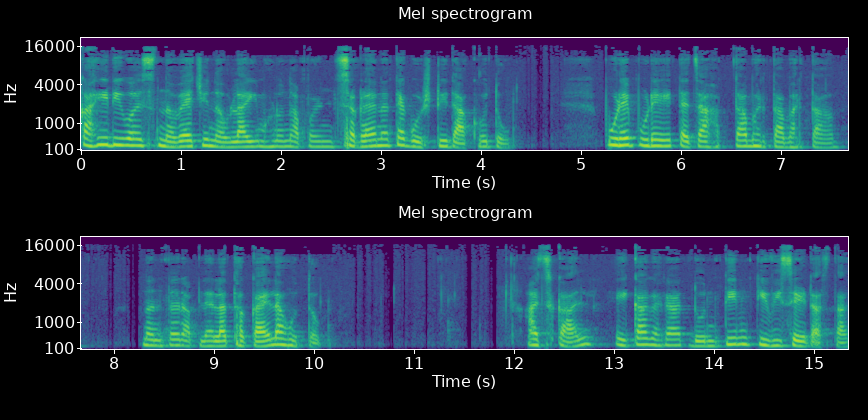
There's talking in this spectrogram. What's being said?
काही दिवस नव्याची नवलाई म्हणून आपण सगळ्यांना त्या गोष्टी दाखवतो. पुढे पुढे त्याचा हप्ता भरता भरता नंतर आपल्याला थकायला होतं. आजकाल एका घरात दोन तीन टी व्ही सेट असतात.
